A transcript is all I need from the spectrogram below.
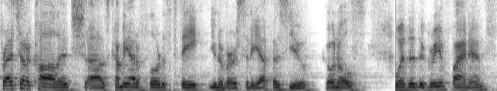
fresh out of college. Uh, I was coming out of Florida State University, FSU, go Noles, with a degree in finance.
